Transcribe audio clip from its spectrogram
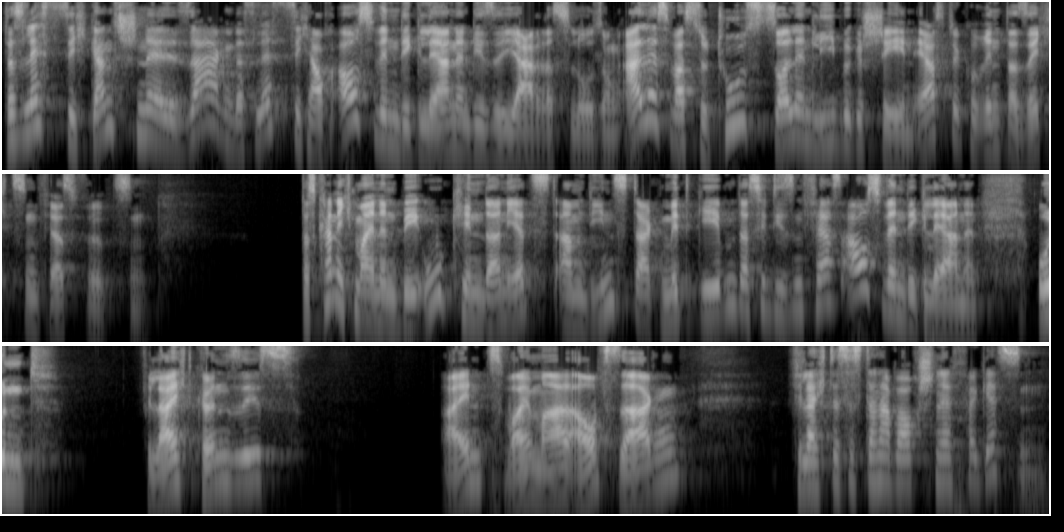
Das lässt sich ganz schnell sagen, das lässt sich auch auswendig lernen, diese Jahreslosung. Alles, was du tust, soll in Liebe geschehen. 1. Korinther 16, Vers 14. Das kann ich meinen BU-Kindern jetzt am Dienstag mitgeben, dass sie diesen Vers auswendig lernen. Und vielleicht können sie es ein, zweimal aufsagen, vielleicht ist es dann aber auch schnell vergessen.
